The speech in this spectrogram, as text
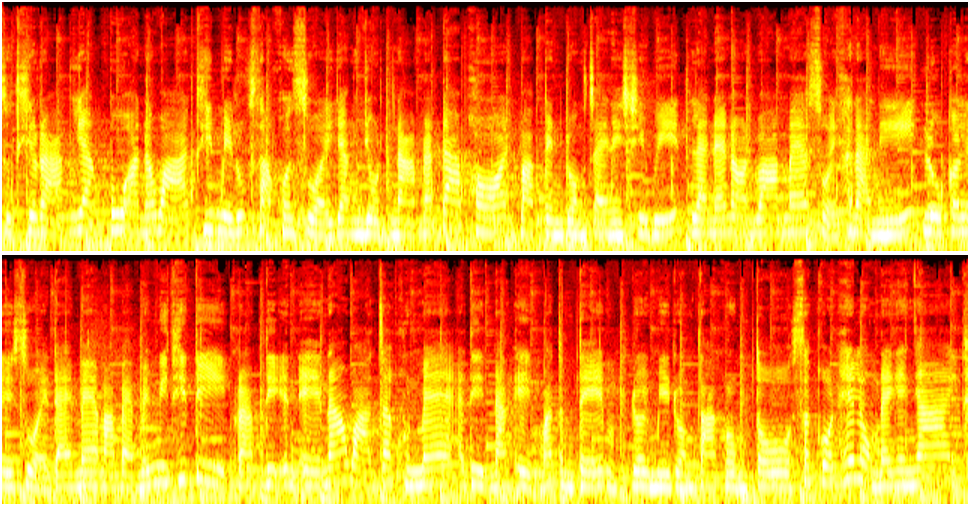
สุดที่รักอย่างปูอนวัตที่มีลูกสาวคนสวยอย่างหยดน้ำนัดดาพรมาเป็นดวงใจในชีวิต และแน่นอนว่าแม่สวยขนาดนี้ ลูกก็เลยสวยได้แม่มาแบบไม่มีที่ติรับ DNA หน้าหวานจากคุณแม่อดีตนางเอกมาเต็มๆโดยมีดวงตากลมโต สะกดให้หลงได้ง่าย ๆ แถ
